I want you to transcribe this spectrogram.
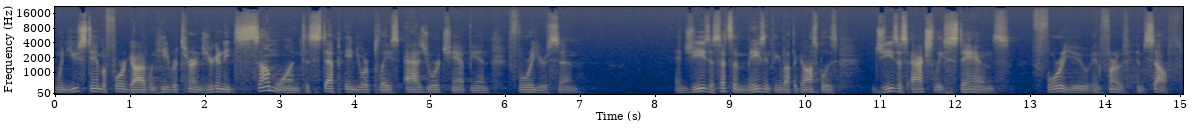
when you stand before God when He returns, you're going to need someone to step in your place as your champion for your sin. And Jesus, that's the amazing thing about the gospel is Jesus actually stands for you in front of Himself.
